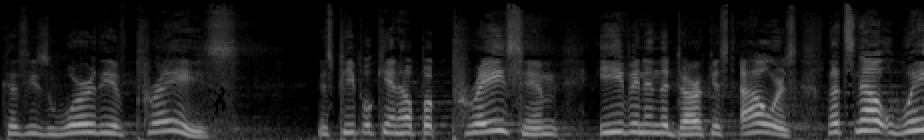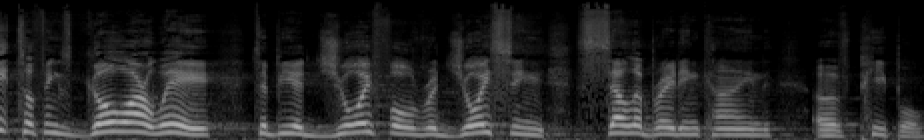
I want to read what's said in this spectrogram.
because he's worthy of praise. His people can't help but praise him even in the darkest hours. Let's not wait till things go our way to be a joyful, rejoicing, celebrating kind of people.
